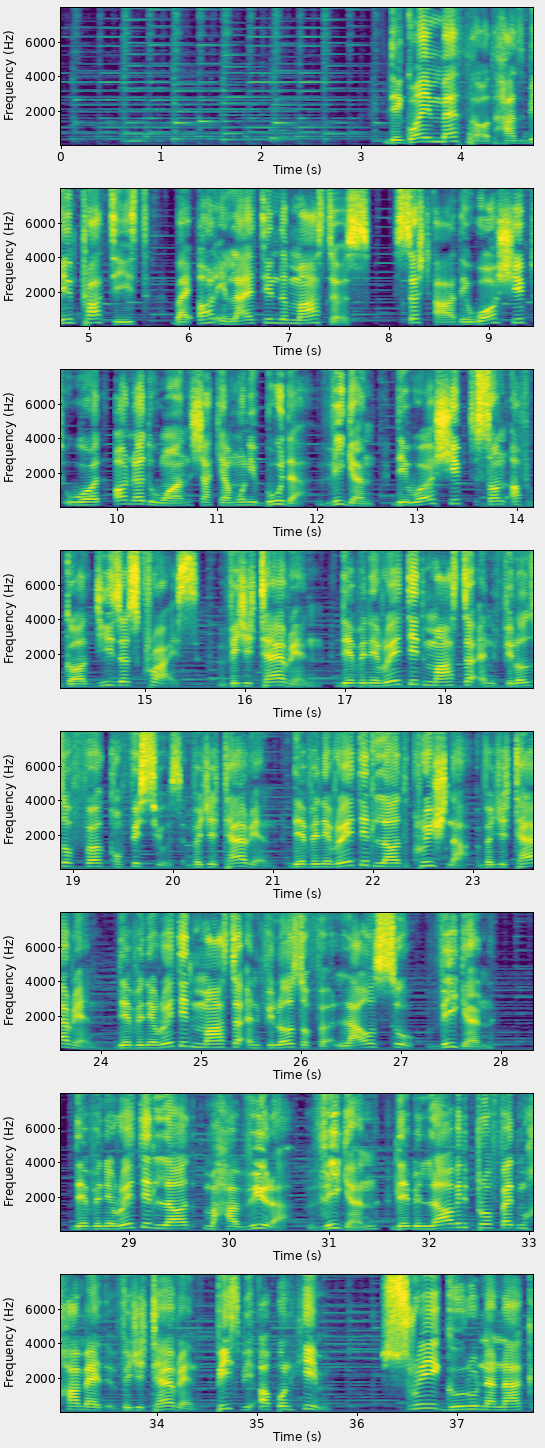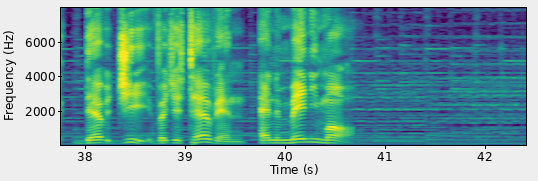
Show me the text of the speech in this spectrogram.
The Guanyin method has been practiced by all enlightened masters. Such are the worshipped world honored one Shakyamuni Buddha, vegan, the worshipped Son of God Jesus Christ, vegetarian, the venerated master and philosopher Confucius, vegetarian, the venerated Lord Krishna, vegetarian, the venerated master and philosopher Lao Tzu, vegan, the venerated Lord Mahavira, vegan, the beloved Prophet Muhammad, vegetarian, peace be upon him, Sri Guru Nanak Dev Ji, vegetarian, and many more.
